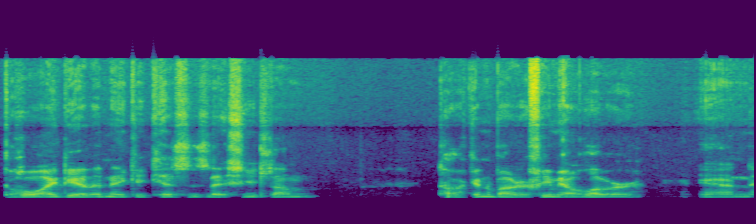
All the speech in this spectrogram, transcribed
the whole idea of the naked kiss is that she's, um, talking about her female lover and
